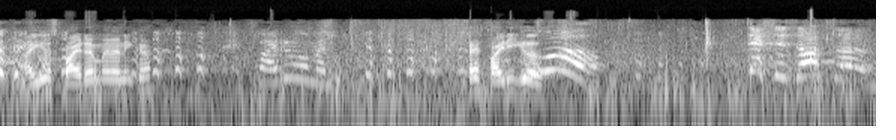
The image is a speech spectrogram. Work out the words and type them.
Are you a Spider-Man, Anika? Spider Woman. Hey, Spidey girl. Whoa! This is awesome!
